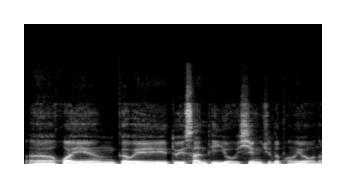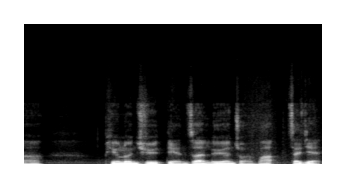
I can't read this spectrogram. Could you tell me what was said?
呃，欢迎各位对《三体》有兴趣的朋友呢，评论区点赞、留言、转发，再见。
